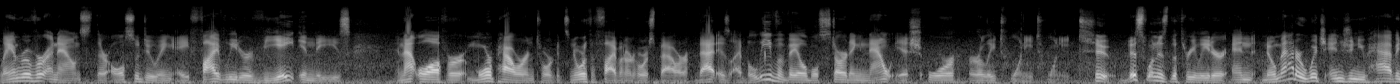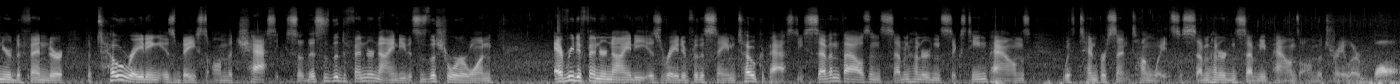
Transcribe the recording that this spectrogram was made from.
Land Rover announced they're also doing a 5 liter V8 in these and that will offer more power and torque. It's north of 500 horsepower. That is, I believe, available starting now-ish or early 2022. This one is the 3 liter, and no matter which engine you have in your Defender, the tow rating is based on the chassis. So this is the Defender 90, this is the shorter one. Every Defender 90 is rated for the same tow capacity, 7,716 pounds with 10% tongue weight, so 770 pounds on the trailer ball.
